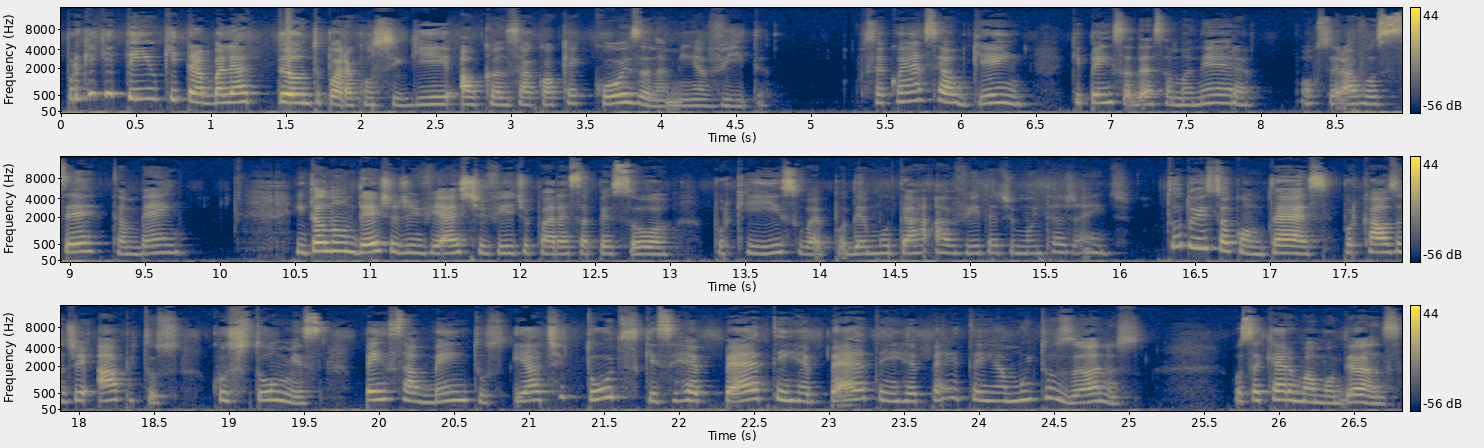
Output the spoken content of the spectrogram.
Por que, que tenho que trabalhar tanto para conseguir alcançar qualquer coisa na minha vida? Você conhece alguém que pensa dessa maneira? Ou será você também? Então não deixe de enviar este vídeo para essa pessoa, porque isso vai poder mudar a vida de muita gente. Tudo isso acontece por causa de hábitos, costumes, pensamentos e atitudes que se repetem, repetem repetem há muitos anos. Você quer uma mudança?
